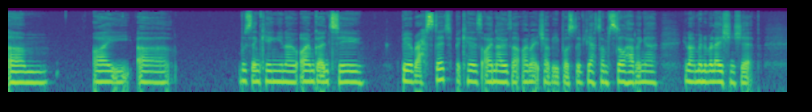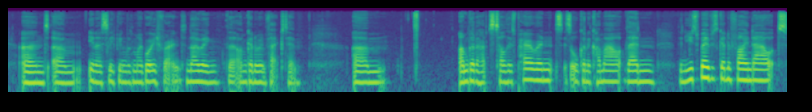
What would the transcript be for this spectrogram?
Um, I uh, was thinking, you know, I'm going to be arrested because I know that I'm HIV positive, yet I'm still having a, you know, I'm in a relationship and, um, you know, sleeping with my boyfriend, knowing that I'm going to infect him. Um, I'm going to have to tell his parents, it's all going to come out. Then the newspaper's going to find out.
